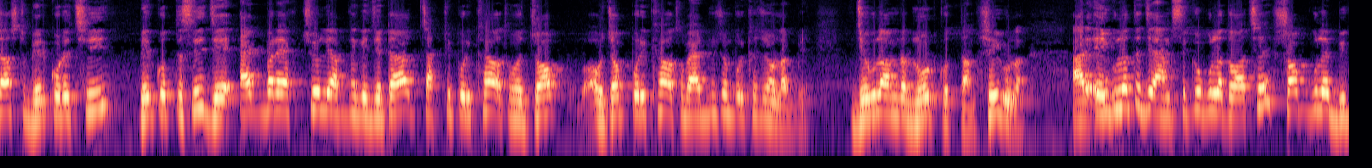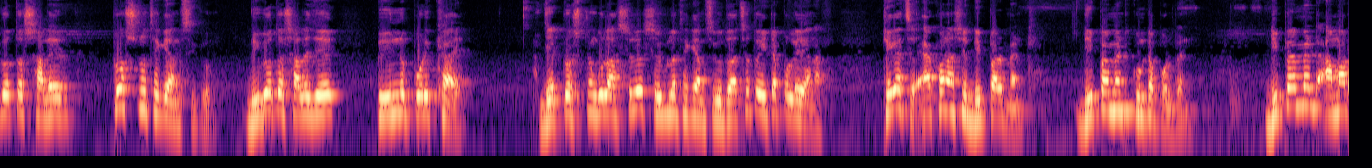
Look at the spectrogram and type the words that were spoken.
জাস্ট বের করেছি, বের করতেছি যে একবারে অ্যাকচুয়ালি আপনাকে যেটা চাকরি পরীক্ষা অথবা জব জব পরীক্ষা অথবা অ্যাডমিশন পরীক্ষার জন্য লাগবে। যেগুলো আমরা নোট করতাম, সেইগুলা। আর এইগুলোতে যে এমসিকিউগুলো দেওয়া আছে, সবগুলো বিগত সালের প্রশ্ন থেকে এমসিকিউ বিগত সালে যে বিভিন্ন পরীক্ষায় যে প্রশ্নগুলো আসছিল, সেগুলো থেকে এমসিকিউ দেওয়া আছে, তো এটা পড়লেই আনা ঠিক আছে, এখন আসে ডিপার্টমেন্ট ডিপার্টমেন্ট কোনটা পড়বেন? ডিপার্টমেন্ট আমার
